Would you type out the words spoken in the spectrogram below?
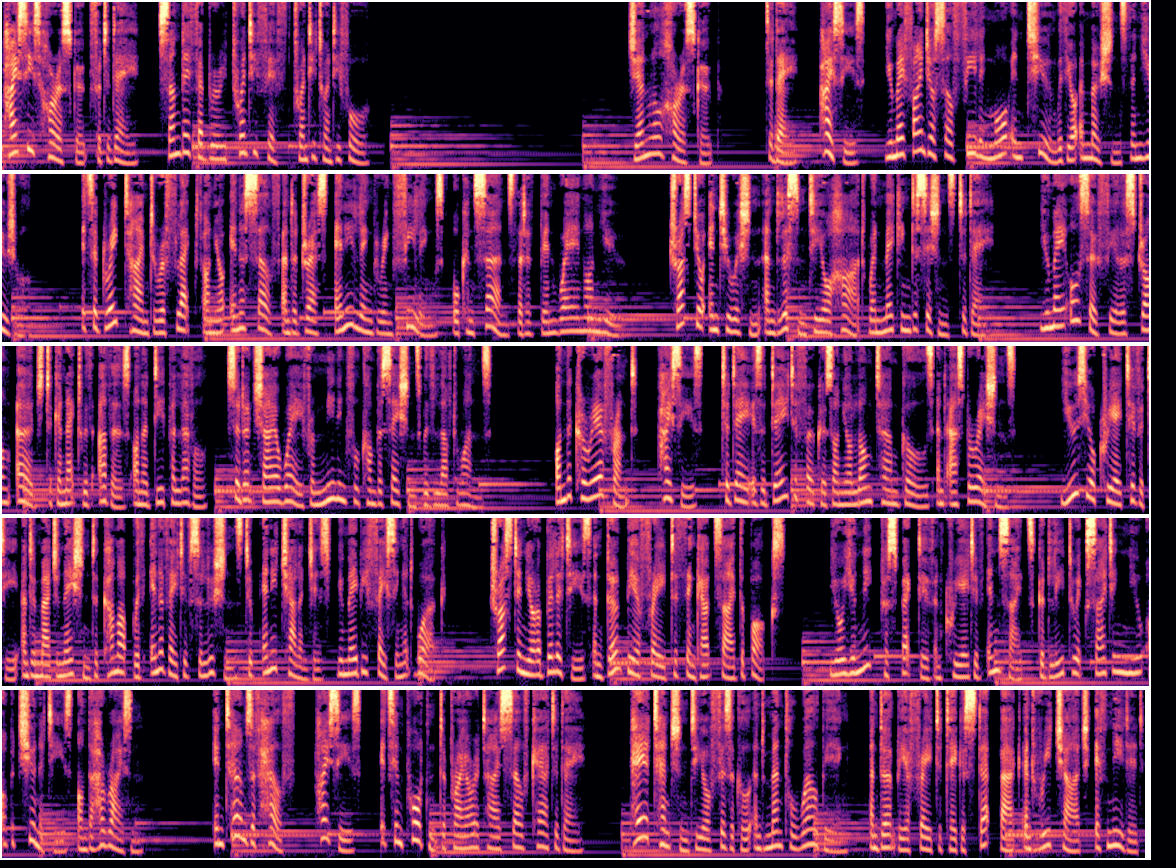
Pisces horoscope for today, Sunday, February 25, 2024. General horoscope. Today, Pisces, you may find yourself feeling more in tune with your emotions than usual. It's a great time to reflect on your inner self and address any lingering feelings or concerns that have been weighing on you. Trust your intuition and listen to your heart when making decisions today. You may also feel a strong urge to connect with others on a deeper level, so don't shy away from meaningful conversations with loved ones. On the career front, Pisces, today is a day to focus on your long term goals and aspirations. Use your creativity and imagination to come up with innovative solutions to any challenges you may be facing at work. Trust in your abilities and don't be afraid to think outside the box. Your unique perspective and creative insights could lead to exciting new opportunities on the horizon. In terms of health, Pisces, it's important to prioritize self care today. Pay attention to your physical and mental well being, and don't be afraid to take a step back and recharge if needed.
